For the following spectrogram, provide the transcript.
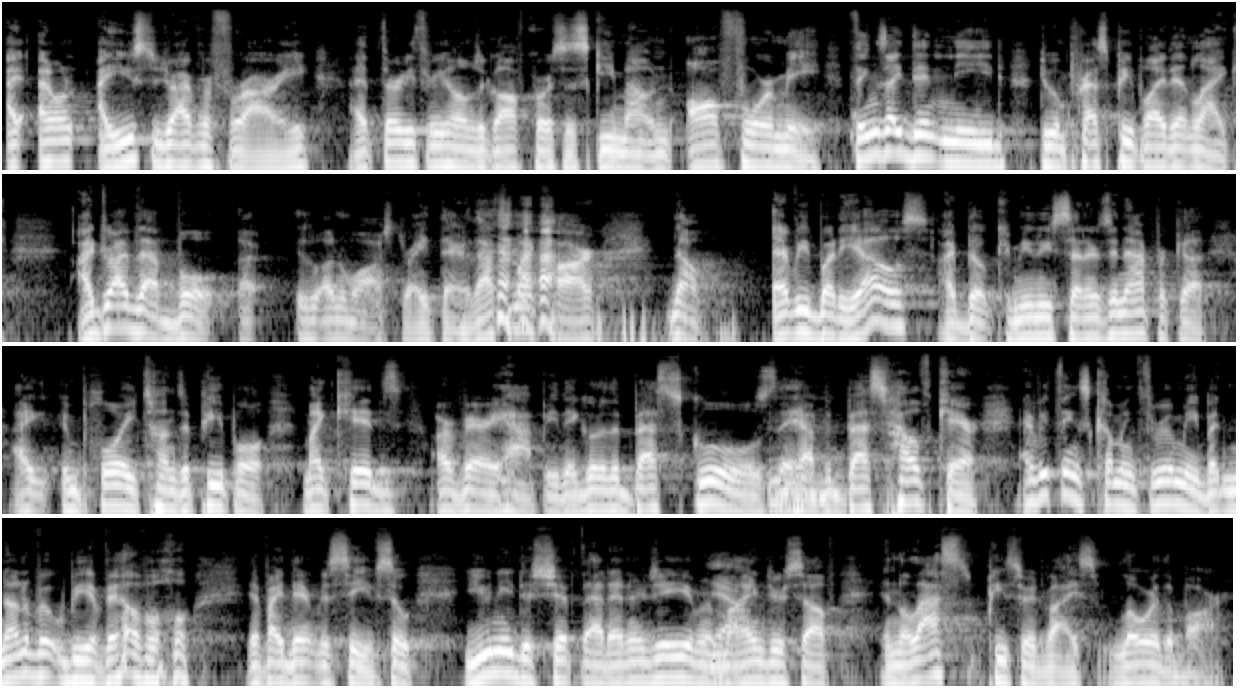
I, I don't. I used to drive a Ferrari. I had 33 homes, a golf course, a ski mountain, all for me. Things I didn't need to impress people I didn't like. I drive that Volt. Uh, is unwashed right there. That's my car. now, everybody else, I built community centers in Africa. I employ tons of people. My kids are very happy. They go to the best schools. They have the best health care. Everything's coming through me, but none of it would be available if I didn't receive. So you need to shift that energy and Yeah. remind yourself. And the last piece of advice lower the bar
